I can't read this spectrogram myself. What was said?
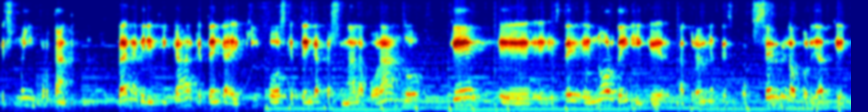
Es muy importante. Van a verificar que tenga equipos, que tenga personal laborando, que eh, esté en orden y que naturalmente observe la autoridad que,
